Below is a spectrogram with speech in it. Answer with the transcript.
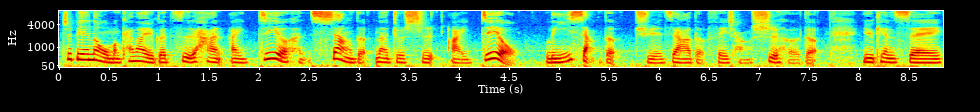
这边呢，我们看到有个字和 idea 很像的，那就是 ideal，理想的、绝佳的、非常适合的。You can say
